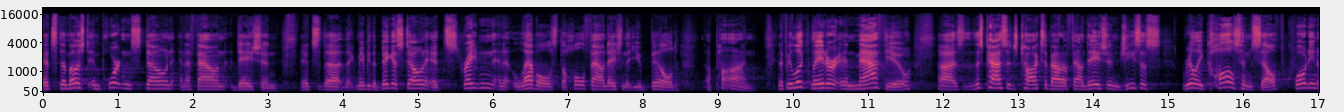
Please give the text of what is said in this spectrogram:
It's the most important stone in a foundation. It's the, the, maybe the biggest stone. It straightens and it levels the whole foundation that you build upon. And if we look later in Matthew, uh, this passage talks about a foundation. Jesus really calls himself, quoting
